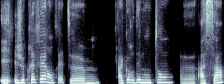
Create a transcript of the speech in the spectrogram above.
Et je préfère en fait accorder mon temps à ça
